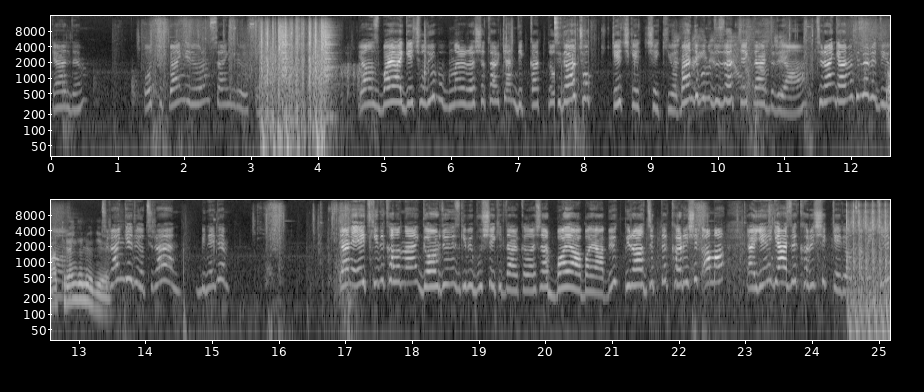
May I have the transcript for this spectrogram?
Geldim. Botluk ben geliyorum sen giriyorsun. Yalnız bayağı geç oluyor bu. Bunlara rush atarken dikkatli ol. Silahı çok geç geç çekiyor. Bence bunu düzelteceklerdir ya. Tren gelmek üzere diyor. Aa tren geliyor diyor. Tren geliyor tren. Binelim. Yani etkinlik alanı gördüğünüz gibi bu şekilde arkadaşlar. Baya baya büyük. Birazcık da karışık ama ya yeni geldiğinde karışık geliyor tabii ki.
